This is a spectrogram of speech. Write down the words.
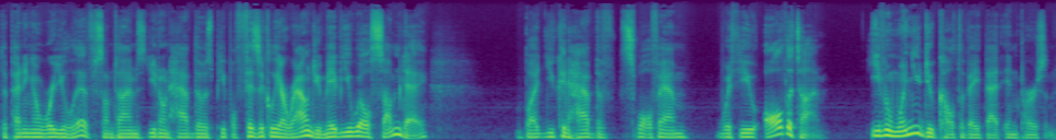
depending on where you live. Sometimes you don't have those people physically around you. Maybe you will someday, but you can have the Swole fam with you all the time, even when you do cultivate that in person.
